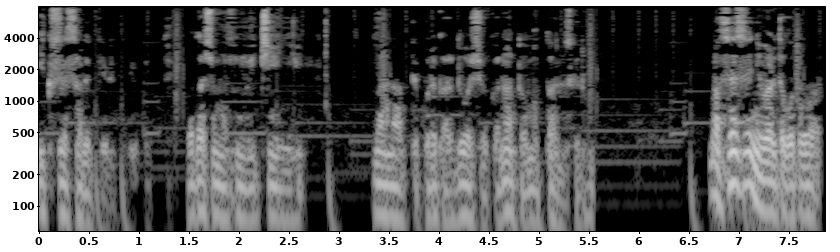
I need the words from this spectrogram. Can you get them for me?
育成されているということで、私もその一位に、まあ、なってこれからどうしようかなと思ったんですけど。まあ先生に言われたことは、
